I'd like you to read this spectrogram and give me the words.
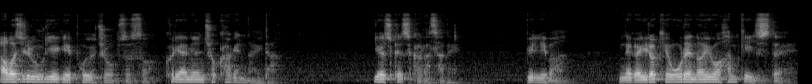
아버지를 우리에게 보여주옵소서 그리하면 족하겠나이다. 예수께서 가라사대 빌립아 내가 이렇게 오래 너희와 함께 있으되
